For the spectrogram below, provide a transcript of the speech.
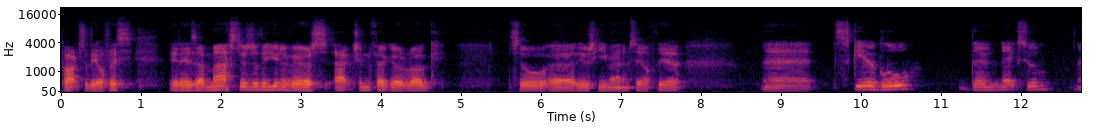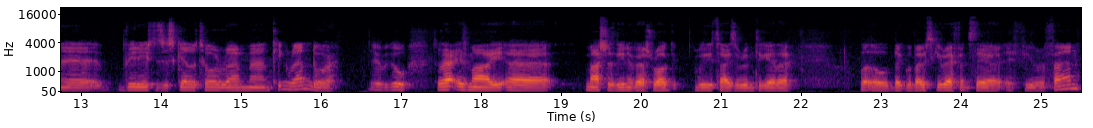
parts of the office. It is a Masters of the Universe action figure rug. So uh, there's He Man himself there. Uh, Scare Glow down next to him. Uh, variations of Skeletor, Ram Man, King Randor. There we go. So that is my uh, Master of the Universe rug. Really ties the room together. Little Big Lebowski reference there if you're a fan.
